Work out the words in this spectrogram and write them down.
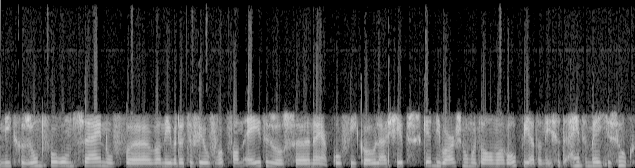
niet gezond voor ons zijn... of wanneer we er te veel van eten... zoals nou ja, koffie, cola, chips, candybars, noem het allemaal op... ja, dan is het eind een beetje zoek.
